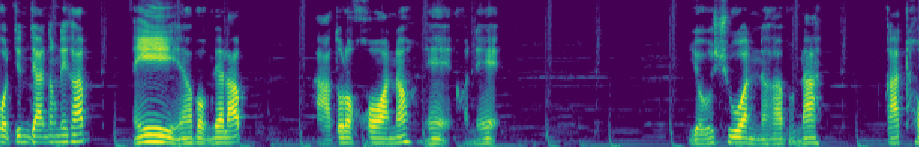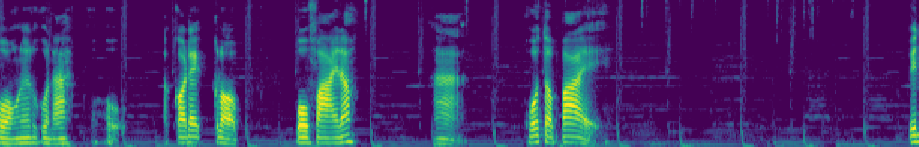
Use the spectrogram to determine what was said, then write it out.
กดยืนยันตรงนี้ครับ นี่นะครับผมได้รับอ่าตัวละครเนาะนี่คนนี้โยชวนนะครับผมนะ การ์ดทองนะทุกคนนะโอ้โหแล้วก็ได้กรอบโปรไฟล์เนาะอ่าโค้ดต่อไป เป็น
